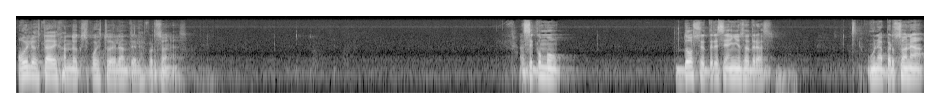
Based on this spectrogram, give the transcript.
hoy lo está dejando expuesto delante de las personas. Hace como 12, 13 años atrás, una persona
